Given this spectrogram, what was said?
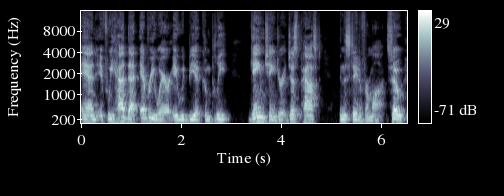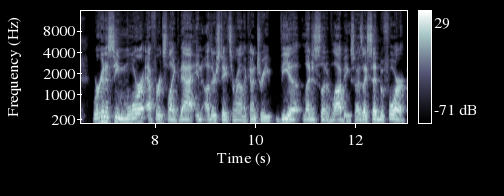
And if we had that everywhere, it would be a complete game changer. It just passed in the state of Vermont. So we're going to see more efforts like that in other states around the country via legislative lobbying. So as I said before,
